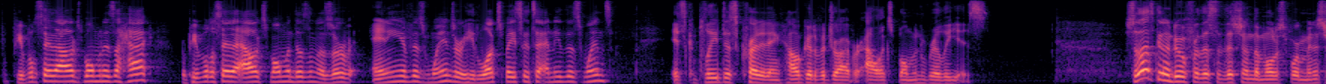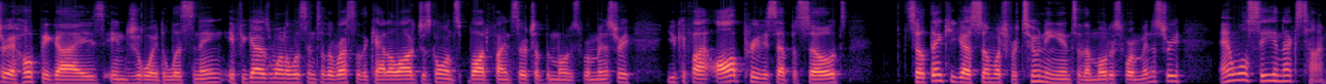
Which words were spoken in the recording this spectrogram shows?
for people to say that Alex Bowman is a hack, for people to say that Alex Bowman doesn't deserve any of his wins or he looks basically to any of his wins, it's complete discrediting how good of a driver Alex Bowman really is. So that's going to do it for this edition of the Motorsport Ministry. I hope you guys enjoyed listening. If you guys want to listen to the rest of the catalog, just go on Spotify and search up the Motorsport Ministry. You can find all previous episodes. So thank you guys so much for tuning in to the Motorsport Ministry, and we'll see you next time.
